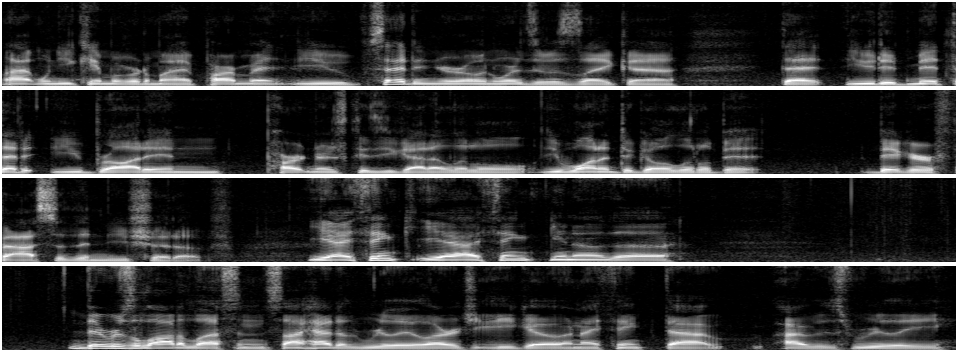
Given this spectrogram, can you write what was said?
uh, when you came over to my apartment, you said in your own words it was like uh, that you'd admit that you brought in partners because you got a little, you wanted to go a little bit bigger faster than you should have. Yeah, I think yeah, I think you know the there was a lot of lessons. I had a really large ego, and I think that I was really,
